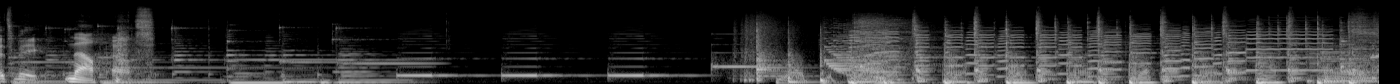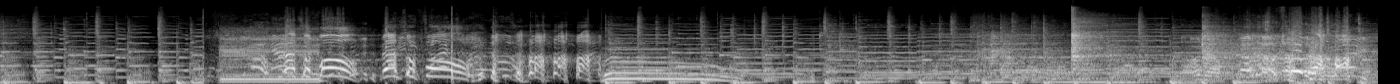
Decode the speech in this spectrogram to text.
It's me. No. Ounce. That's a fall! That's a fall! Boo! Oh no. Oh no!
